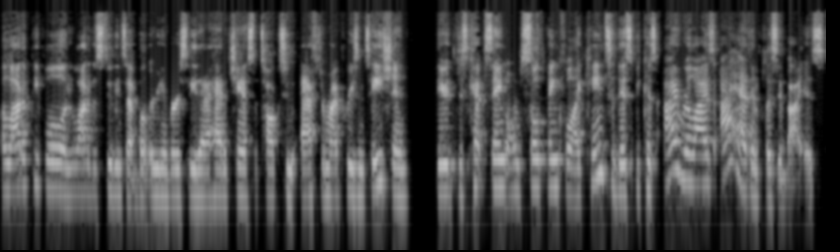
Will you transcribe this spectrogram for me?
A lot of people and a lot of the students at Butler University that I had a chance to talk to after my presentation, they just kept saying, Oh, I'm so thankful I came to this because I realized I have implicit bias.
